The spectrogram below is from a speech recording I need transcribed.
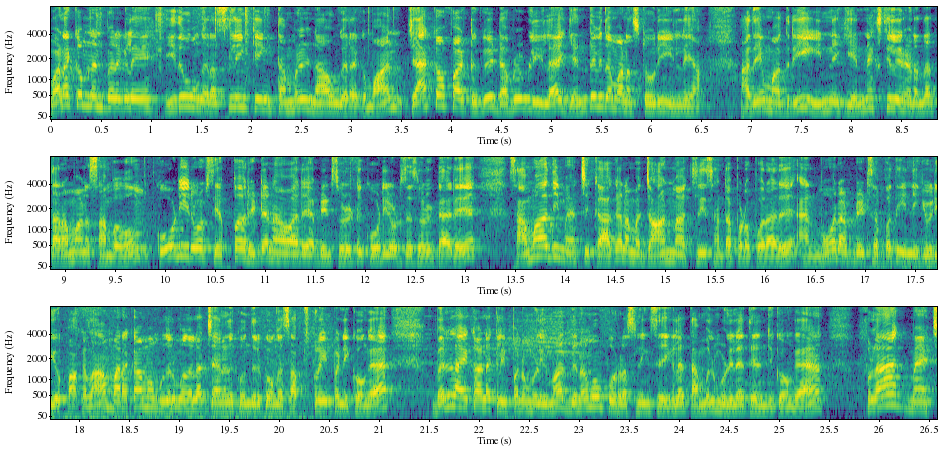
வணக்கம் நண்பர்களே இது உங்கள் ரஸ்லிங் கிங் தமிழ் நான் உங்கள் ரகுமான். ஜாக் ஆஃப் ஆர்ட்டுக்கு டபிள்யூபிளியில் எந்த விதமான ஸ்டோரியும் இல்லையா? அதே மாதிரி இன்னைக்கு என்எக்ஸ்டியில் நடந்த தரமான சம்பவம் கோடி ரோட்ஸ் எப்போ ரிட்டர்ன் ஆவார் அப்படின்னு சொல்லிட்டு கோடி ரோட்ஸே சொல்லிட்டாரு. சமாதி மேட்சுக்காக நம்ம ஜான் மேக்ஸ்லி சண்டை போட போகிறாரு அண்ட் மோர் அப்டேட்ஸை பற்றி இன்னைக்கு வீடியோ பார்க்கலாம். மறக்காமல் முதல் முதலாக சேனலுக்கு வந்திருக்கோங்க சப்ஸ்கிரைப் பண்ணிக்கோங்க. பெல் ஐக்கானை கிளிக் பண்ண மூலிமா தினமும் போகிற ரஸ்லிங் செய்திகளை தமிழ் மொழியில் தெரிஞ்சுக்கோங்க. ஃப்ளாக் மேட்ச்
